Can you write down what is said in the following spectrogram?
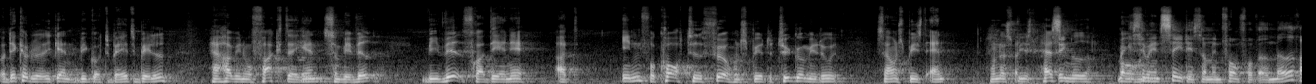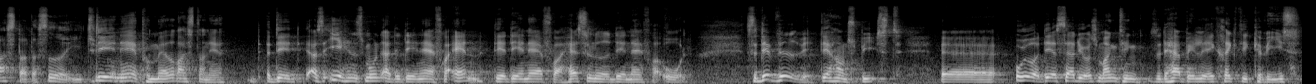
og det kan du igen, vi går tilbage til billedet. Her har vi nogle fakta igen, som vi ved. Vi ved fra DNA, at inden for kort tid, før hun spyttede tyggummit ud, så har hun spist and. Hun har spist hasselnødder. Man kan simpelthen se det som en form for hvad, madrester, der sidder i tyggegummi. DNA på madresterne, ja. Det, altså i hendes mund er det DNA fra and, det er DNA fra hasselnødder, DNA fra ål. Så det ved vi, det har hun spist. Øh, Udover det, så er det jo også mange ting, så det her billede ikke rigtig kan vise.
